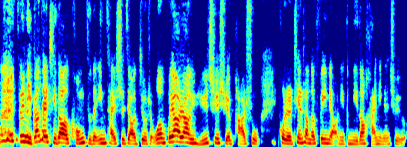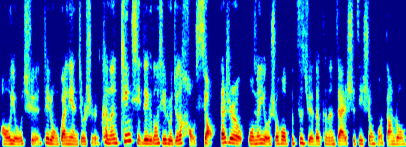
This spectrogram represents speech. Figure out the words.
所以你刚才提到孔子的因材施教，就是我们不要让鱼去学爬树，或者天上的飞鸟，你你到海里面去遨游去。这种观念就是可能听起这个东西的时候觉得好笑，但是我们有时候不自觉的，可能在实际生活当中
